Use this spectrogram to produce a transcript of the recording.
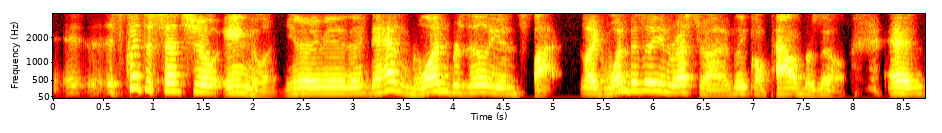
it's quintessential England. You know what I mean? They, they had one Brazilian spot, like one Brazilian restaurant, I believe called Pau Brazil, and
